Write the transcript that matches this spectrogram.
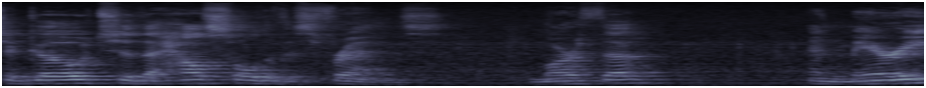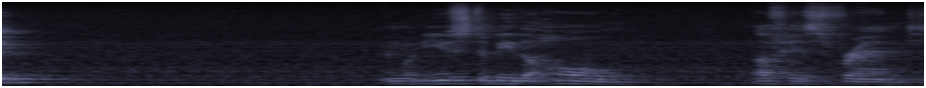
to go to the household of his friends, Martha and Mary, and what used to be the home of his friend,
